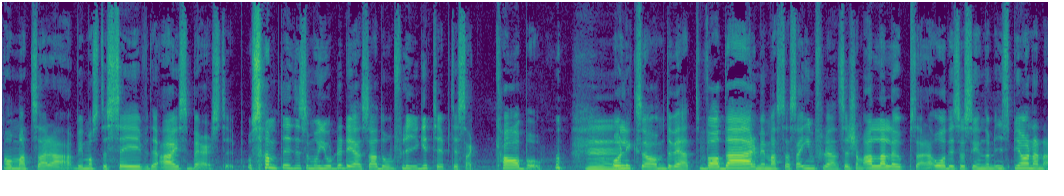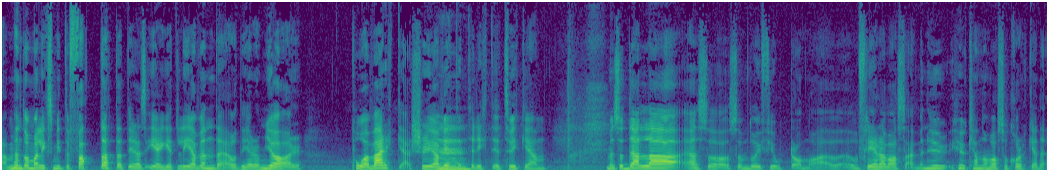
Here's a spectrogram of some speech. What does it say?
Om att så här, vi måste save the ice bears typ. Och samtidigt som hon gjorde det så hade hon flugit typ till Cabo. Mm. Och liksom, du vet, var där med massa så influencers som alla la upp så här, åh det är så synd om isbjörnarna. Men de har liksom inte fattat att deras eget levande och det de gör påverkar. Så jag vet Mm. inte riktigt vilken... Men så Della, alltså, som då är 14 och, och flera var så här, men hur, hur kan de vara så korkade?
